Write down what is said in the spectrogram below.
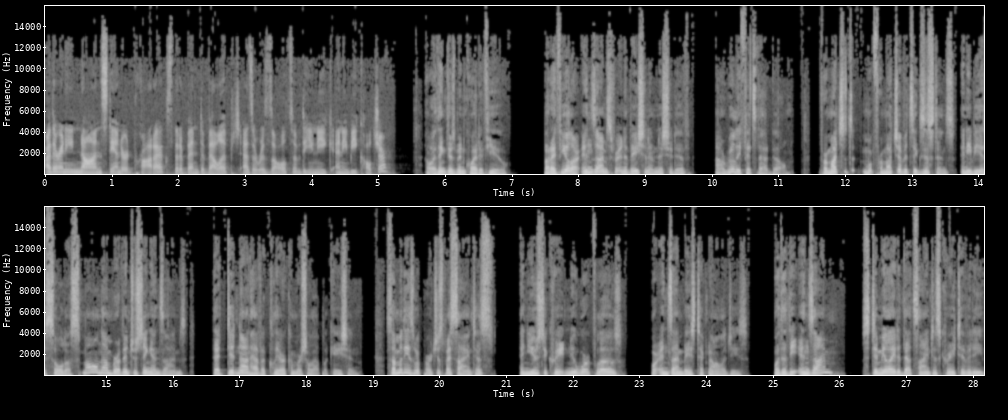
Are there any non standard products that have been developed as a result of the unique NEB culture? Oh, I think there's been quite a few. But I feel our Enzymes for Innovation initiative uh, really fits that bill. For much, for much of its existence, NEB has sold a small number of interesting enzymes that did not have a clear commercial application. Some of these were purchased by scientists and used to create new workflows or enzyme based technologies. Whether the enzyme stimulated that scientist's creativity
